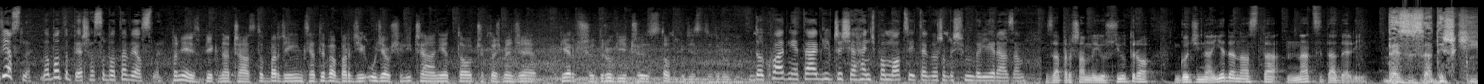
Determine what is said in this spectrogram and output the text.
wiosny, no bo to pierwsza sobota wiosny. To nie jest bieg na czas, to bardziej inicjatywa, bardziej udział się liczy, a nie to, czy ktoś będzie pierwszy, drugi czy 122. Dokładnie tak, liczy się chęć pomocy i tego, żebyśmy byli razem. Zapraszamy już jutro, godzina 11 na Cytadeli. Bez zadyszki.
